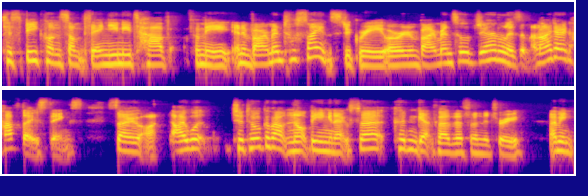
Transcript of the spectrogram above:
to speak on something, you need to have, for me, an environmental science degree or an environmental journalism. And I don't have those things. So I, I would, to talk about not being an expert, couldn't get further from the truth. I mean,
